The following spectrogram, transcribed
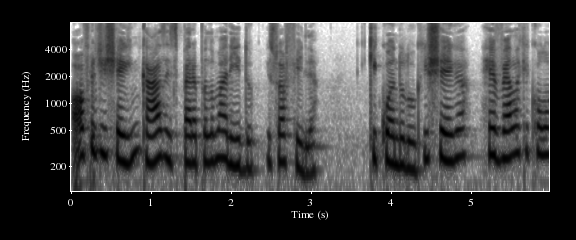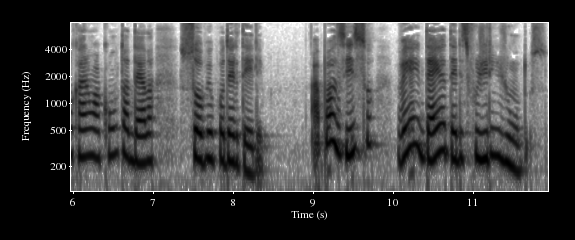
Offred chega em casa e espera pelo marido e sua filha que quando Luke chega, revela que colocaram a conta dela sob o poder dele. Após isso, vem a ideia deles fugirem juntos.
